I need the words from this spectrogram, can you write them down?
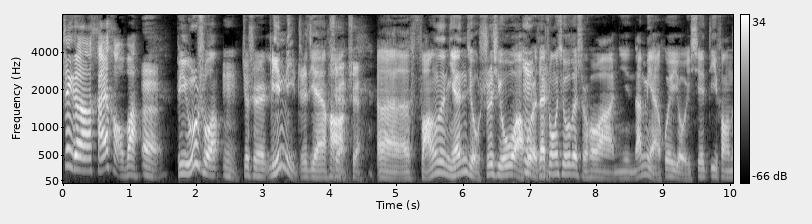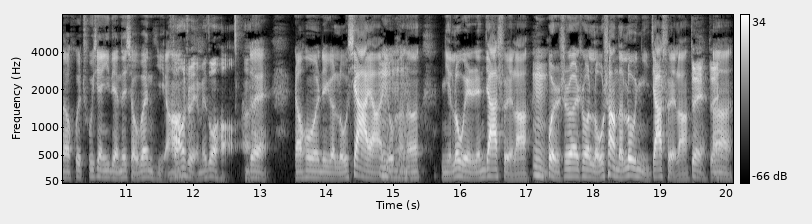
这个还好吧？嗯比如说，嗯，就是邻里之间哈，是是，呃，房子年久失修啊，嗯或者在装修的时候啊，你难免会有一些地方呢会出现一点的小问题哈。防水没做好。啊，对，然后这个楼下呀，嗯有可能你漏给人家水了，嗯或者是说楼上的漏你家水了，对对，啊，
